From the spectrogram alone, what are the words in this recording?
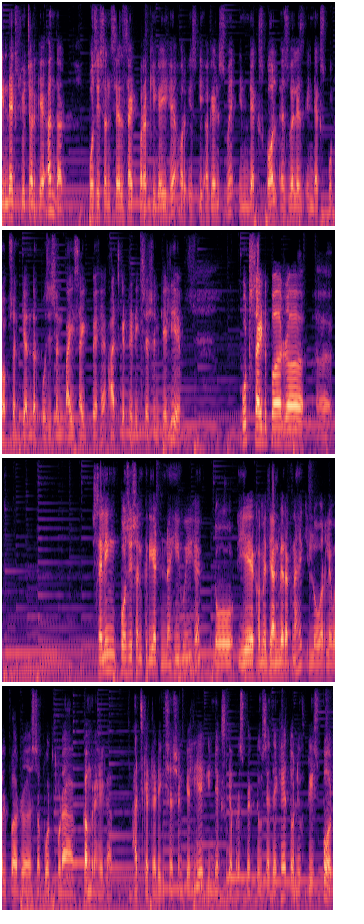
index future के अंदर पोजीशन सेल साइड पर रखी गई है और इसकी अगेंस्ट में index call as well as index put option के अंदर पोजीशन बाई साइड पे है। आज के ट्रेडिंग सेशन के लिए पुट साइड पर सेलिंग पोजीशन क्रिएट नहीं हुई है। तो ये एक हमें ध्यान में रखना है कि लोअर लेवल पर सपोर्ट थोड़ा कम रहेगा आज के ट्रेडिंग सेशन के लिए। इंडेक्स के परस्पेक्टिव से देखें तो निफ्टी स्पोर्ट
